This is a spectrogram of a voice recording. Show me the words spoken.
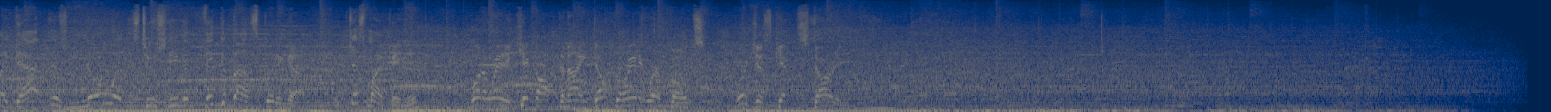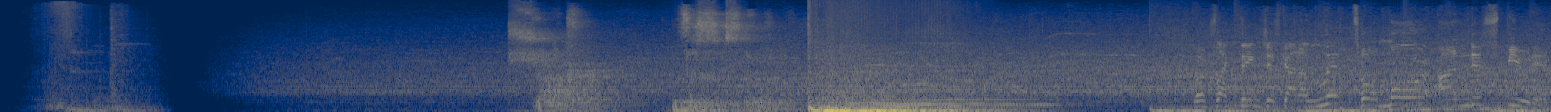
Like that, there's no way these two should even think about splitting up. Just my opinion. What a way to kick off the night. Don't go anywhere, folks. We're just getting started. Looks like things just got a little more undisputed.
